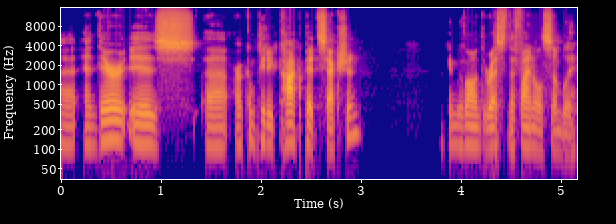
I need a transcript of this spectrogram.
uh, and there is uh, our completed cockpit section. We can move on with the rest of the final assembly.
